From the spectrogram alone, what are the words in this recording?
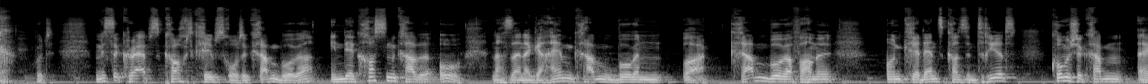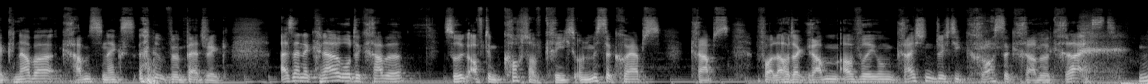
Gut. Mr. Krabs kocht krebsrote Krabbenburger in der krossen Krabbe, oh, nach seiner geheimen Krabbenburgen, oh, Krabbenburger-Formel und Kredenz konzentriert, komische Krabben, äh, Knabber, Krabbensnacks für Patrick. Als eine knallrote Krabbe zurück auf dem Kochtopf kriecht und Mr. Krabs, Krabs vor lauter Krabbenaufregung kreischend durch die krosse Krabbe kreist. Woo!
